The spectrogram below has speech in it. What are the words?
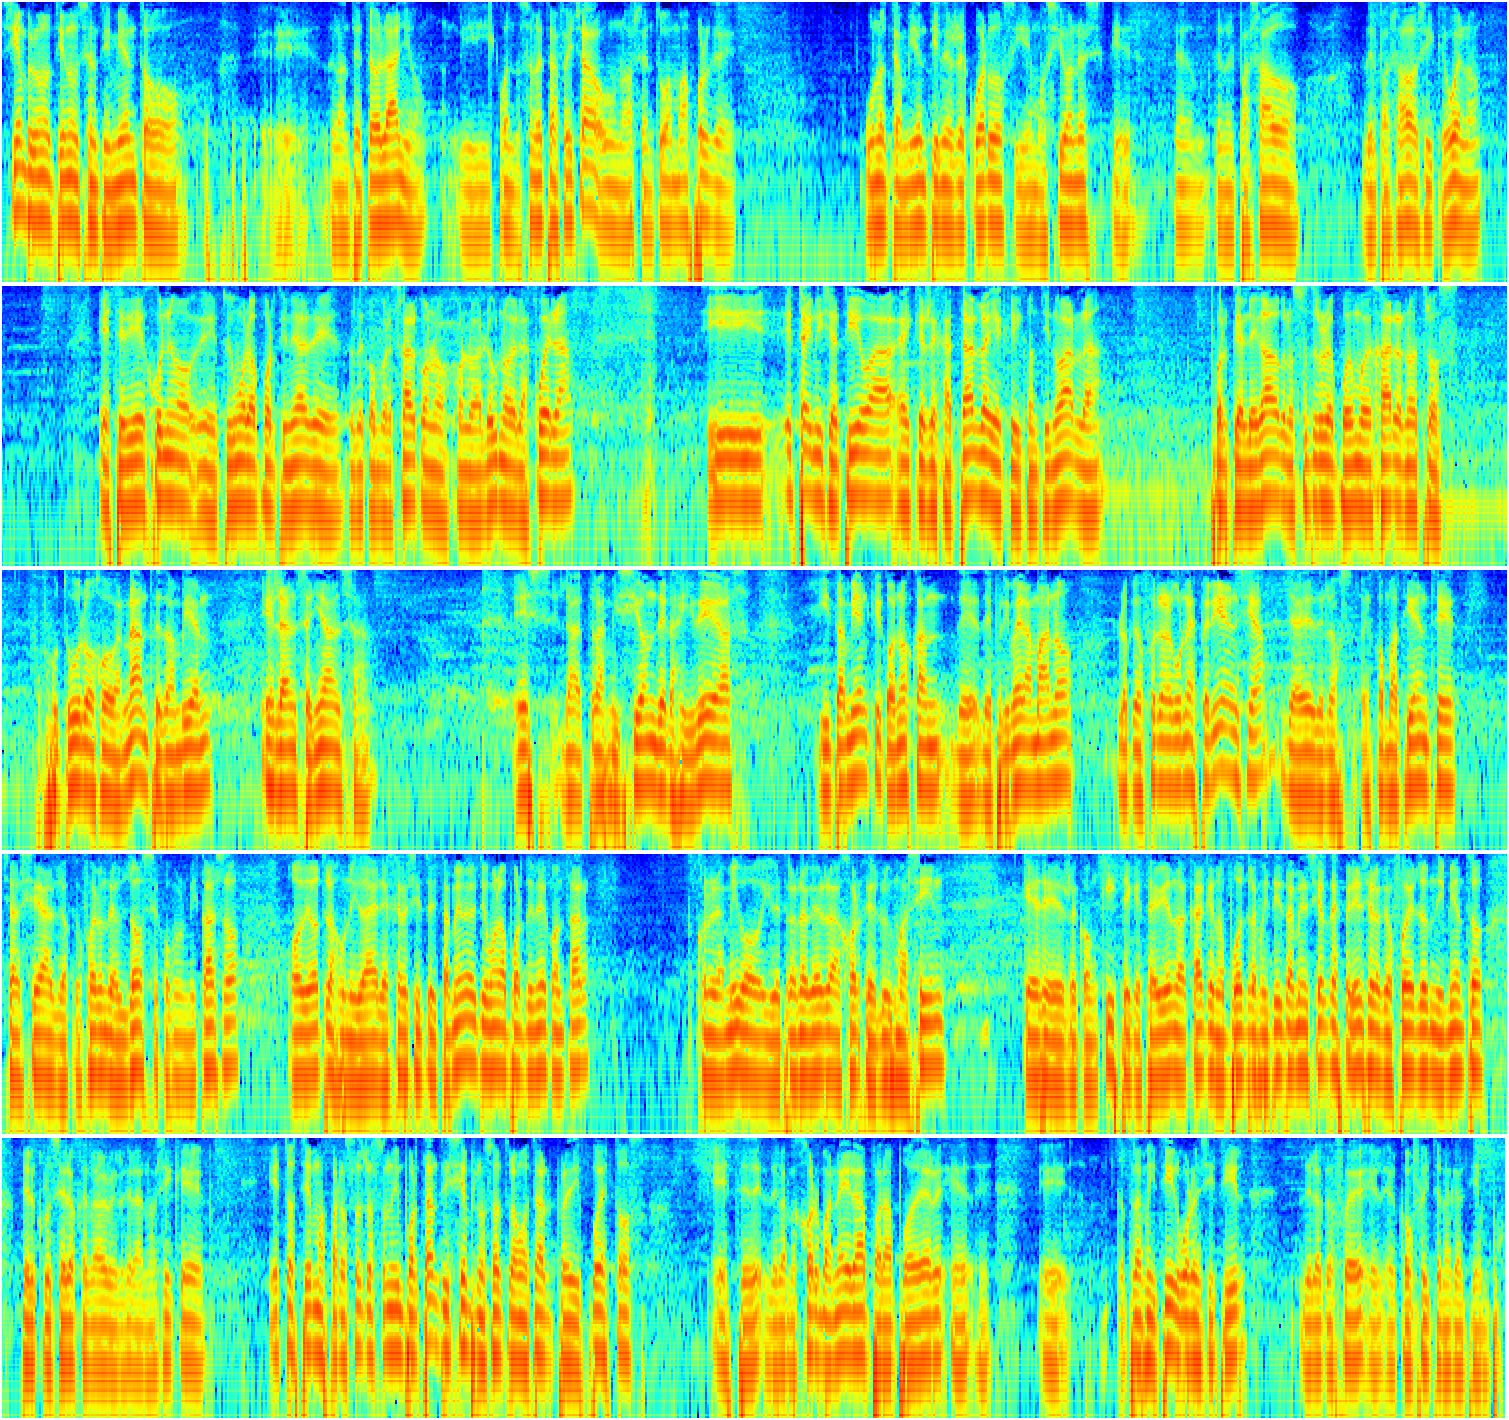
siempre uno tiene un sentimiento eh, durante todo el año y cuando son estas fechas uno acentúa más porque uno también tiene recuerdos y emociones que, en el pasado del pasado. Así que bueno este 10 de junio eh, tuvimos la oportunidad de, conversar con los, con los alumnos de la escuela. Y esta iniciativa hay que rescatarla y hay que continuarla porque el legado que nosotros le podemos dejar a nuestros futuros gobernantes también es la enseñanza, es la transmisión de las ideas y también que conozcan de, primera mano lo que fueron alguna experiencia de, de los excombatientes, ya sea los que fueron del 12, como en mi caso, o de otras unidades del ejército. Y también tuvimos la oportunidad de contar con el amigo y veterano guerra Jorge Luis Macín, que es de Reconquista y que está viviendo acá, que nos pudo transmitir también cierta experiencia de lo que fue el hundimiento del crucero General Belgrano. Así que estos temas para nosotros son importantes y siempre nosotros vamos a estar predispuestos este, de, la mejor manera para poder eh, eh, eh, transmitir, vuelvo a insistir, de lo que fue el conflicto en aquel tiempo.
